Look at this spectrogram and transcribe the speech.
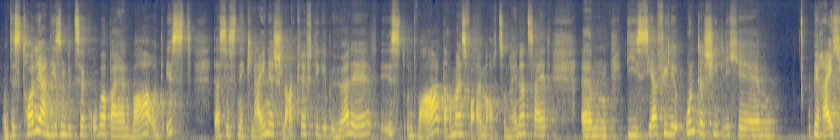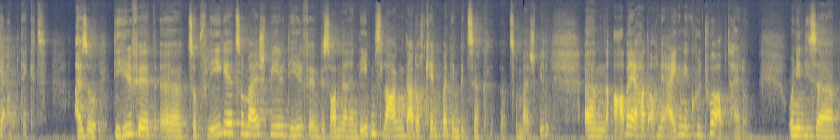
Und das Tolle an diesem Bezirk Oberbayern war und ist, dass es eine kleine, schlagkräftige Behörde ist und war, damals vor allem auch zu meiner Zeit, ähm, die sehr viele unterschiedliche Bereiche abdeckt. Also die Hilfe äh, zur Pflege zum Beispiel, die Hilfe in besonderen Lebenslagen, dadurch kennt man den Bezirk äh, zum Beispiel. Ähm, aber er hat auch eine eigene Kulturabteilung. Und in dieser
